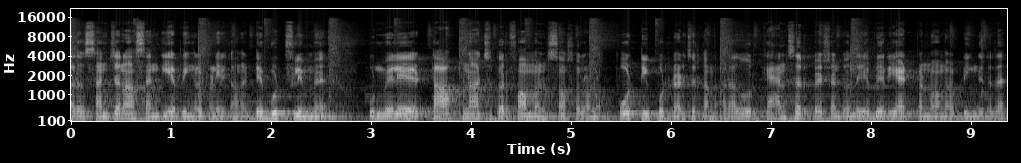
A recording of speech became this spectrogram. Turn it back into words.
அதாவது சஞ்சனா சங்கி அப்படிங்கிற பண்ணியிருக்காங்க. டெபுட் ஃபிலிம்மு உண்மையிலே டாப் நாச் பெர்ஃபார்மன்ஸ் தான் சொல்லணும். போட்டி போட்டு நடிச்சிருக்காங்க. அதாவது ஒரு கேன்சர் பேஷண்ட் வந்து எப்படி ரியாக்ட் பண்ணுவாங்க அப்படிங்கிறத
